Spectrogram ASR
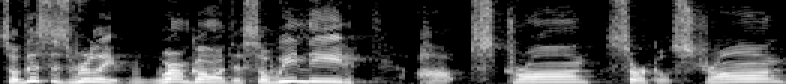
So, this is really where I'm going with this. So, we need uh, strong circles, strong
